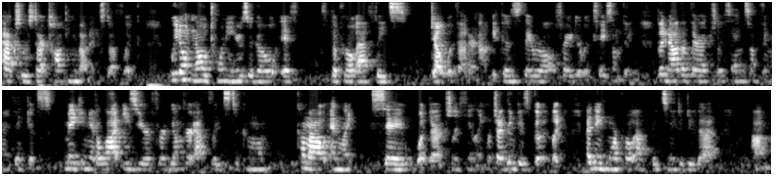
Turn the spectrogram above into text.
actually start talking about it and stuff. Like we don't know 20 years ago if the pro athletes dealt with that or not because they were all afraid to like say something. But now that they're actually saying something, I think it's making it a lot easier for younger athletes to come come out and like say what they're actually feeling, which I think is good. Like I think more pro athletes need to do that. Um,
